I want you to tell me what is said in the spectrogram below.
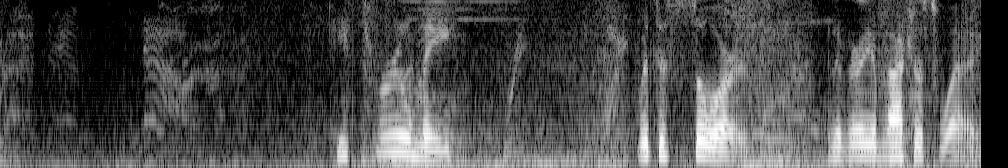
breath. He threw me with his sword in a very obnoxious way.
